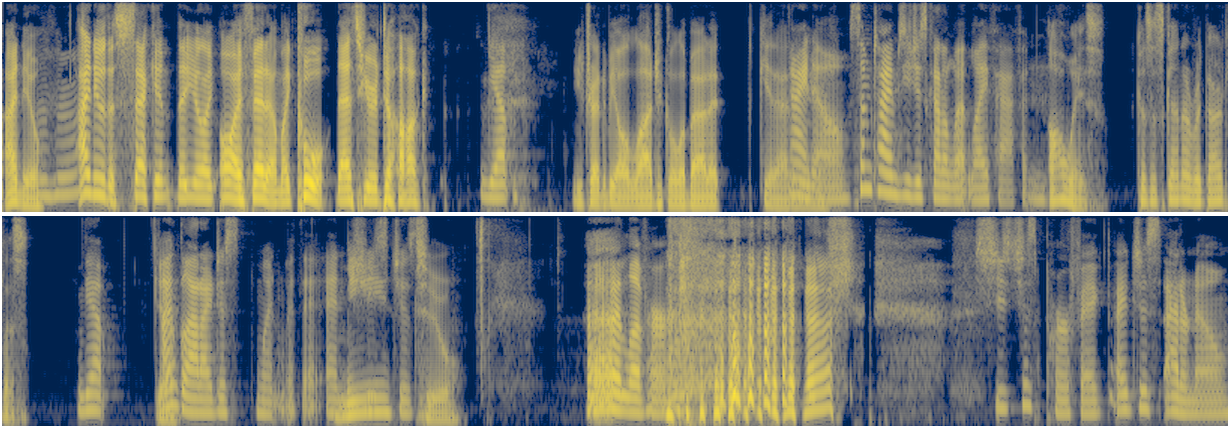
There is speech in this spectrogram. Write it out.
I knew. Mhm. I knew the second that you're like, oh, I fed it. I'm like, cool. That's your dog. Yep. You tried to be all logical about it. Get out of here. I know. Sometimes you just got to let life happen. Always. Because it's gonna regardless. Yep. Yeah. I'm glad I just went with it. And Me she's just, too. I love her. she's just perfect. I just, I don't know.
